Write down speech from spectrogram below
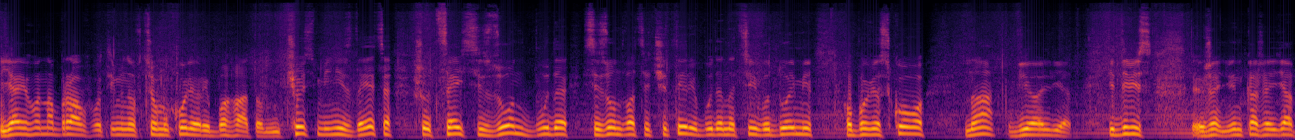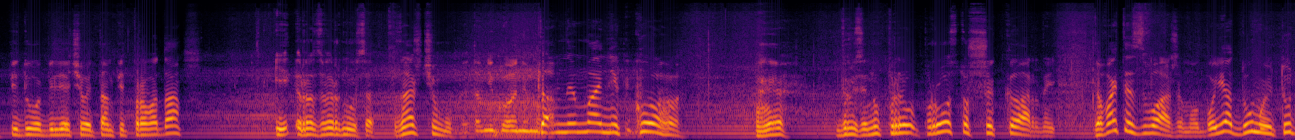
Я його набрав от іменно в цьому кольорі багато. Щось мені здається, що цей сезон буде, сезон 24 буде на цій водоймі обов'язково на Віолет. І дивись, Жень, він каже, я піду обілечувати там під провода і розвернуся. Знаєш чому? Там нікого немає. Там нема нікого. Друзі, ну про- просто шикарний. Давайте зважимо, бо я думаю, тут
